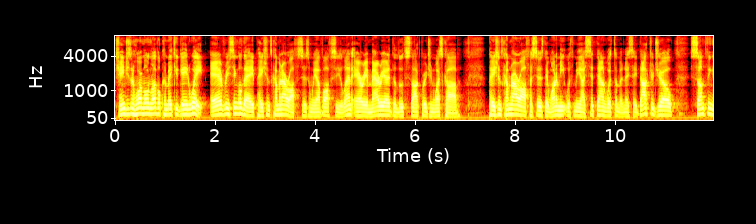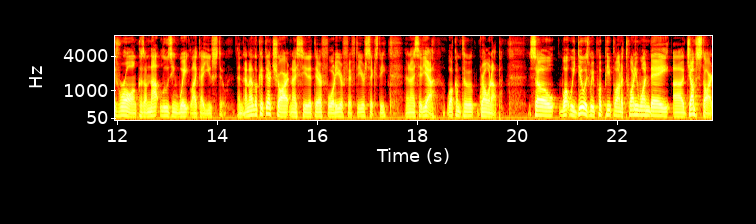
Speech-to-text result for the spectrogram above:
changes in hormone level can make you gain weight. Every single day, patients come in our offices, and we have offices in the Atlanta area, Marietta, Duluth, Stockbridge, and West Cobb. Patients come to our offices, they want to meet with me. I sit down with them and they say, Dr. Joe, something's wrong because I'm not losing weight like I used to. And then I look at their chart and I see that they're 40 or 50 or 60. And I said, Yeah, welcome to growing up. So, what we do is we put people on a 21 day uh, jumpstart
